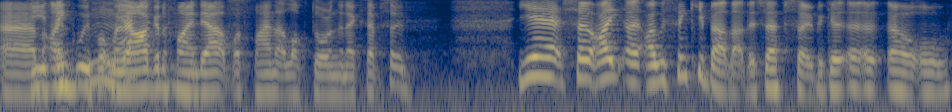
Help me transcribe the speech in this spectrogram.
Um, Do you think I, we mm, we are going to find out what's behind that locked door in the next episode? Yeah, so I, I I was thinking about that this episode because uh, uh, or, or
